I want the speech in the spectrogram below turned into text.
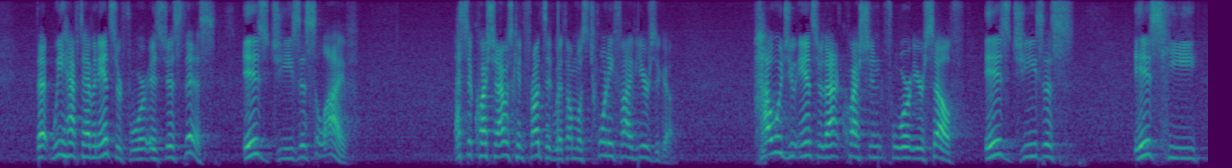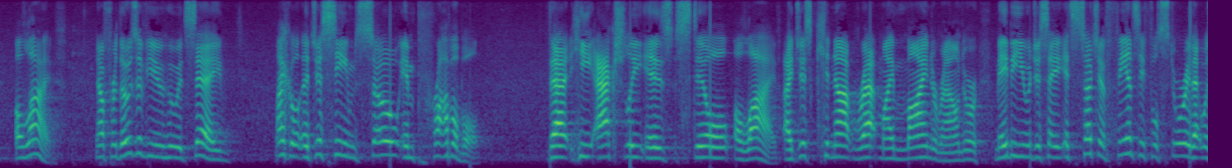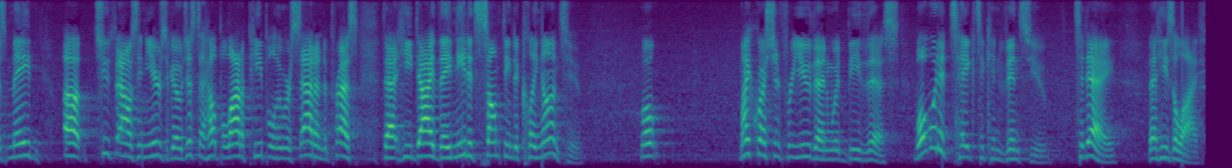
that we have to have an answer for, is just this Is Jesus alive? That's the question I was confronted with almost 25 years ago. How would you answer that question for yourself? Is Jesus, is he alive? Now, for those of you who would say, Michael, it just seems so improbable that he actually is still alive. I just cannot wrap my mind around, or maybe you would just say, it's such a fanciful story that was made up 2,000 years ago just to help a lot of people who were sad and depressed that he died. They needed something to cling on to. Well, my question for you then would be this What would it take to convince you today that he's alive?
